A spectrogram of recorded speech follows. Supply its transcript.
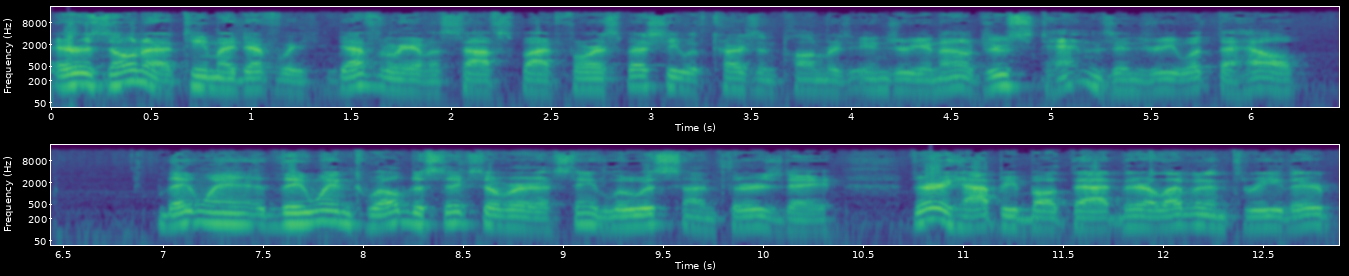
Arizona, a team I definitely definitely have a soft spot for, especially with Carson Palmer's injury and now Drew Stanton's injury. What the hell? They win. They win twelve to six over St. Louis on Thursday. Very happy about that. They're eleven and three. They're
